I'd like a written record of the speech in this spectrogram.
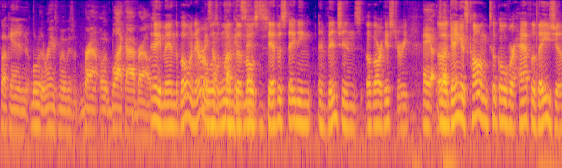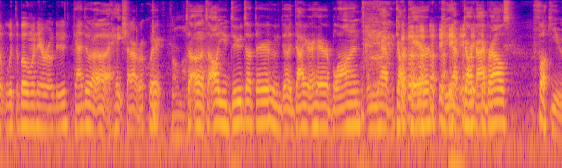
fucking Lord of the Rings movies with brown uh, black eyebrows? Hey man, the bow and arrow Makes was no one of the fucking most devastating inventions of our history. Hey, Uh, so- Genghis Khan took over half of Asia with the bow and arrow, dude. can I do a, a hate shout out real quick Oh my to uh, to all you dudes out there who uh, dye your hair blonde and you have dark hair, so you have dark eyebrows? Fuck you!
